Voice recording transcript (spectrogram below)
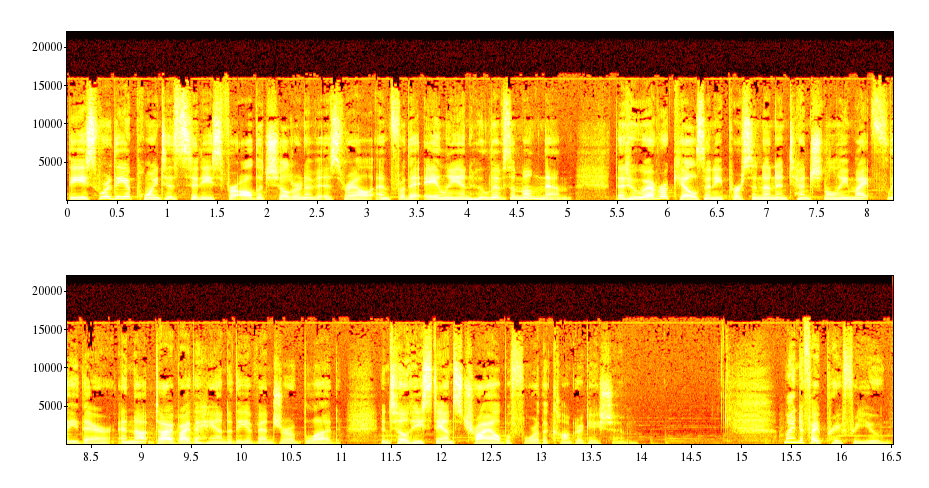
These were the appointed cities for all the children of Israel and for the alien who lives among them, that whoever kills any person unintentionally might flee there and not die by the hand of the avenger of blood until he stands trial before the congregation. Mind if I pray for you?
